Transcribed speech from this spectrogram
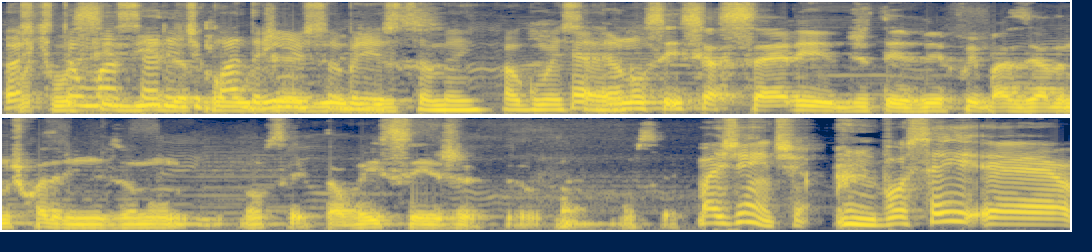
Eu acho que tem uma série de quadrinhos sobre disso? isso também. Algumas É, séries. eu não sei se a série de TV foi baseada nos quadrinhos, eu não, não sei, talvez seja, eu não sei. Mas, gente, você, é,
